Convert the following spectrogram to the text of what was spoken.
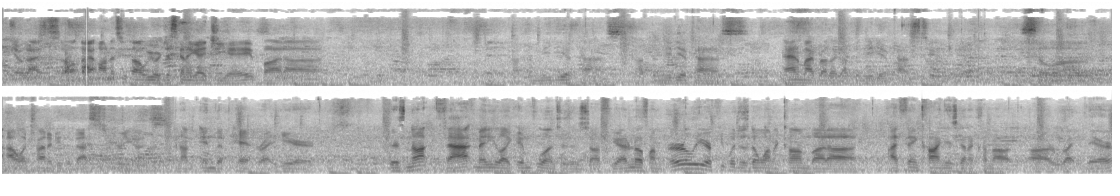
Yo guys, so I honestly thought we were just gonna get GA, but uh got the media pass. Got the media pass. And my brother got the media pass too. So uh, I will try to do the best for you guys. And I'm in the pit right here. There's not that many like influencers and stuff here. I don't know if I'm early or people just don't want to come, but uh, I think Kanye's gonna come out uh, right there.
